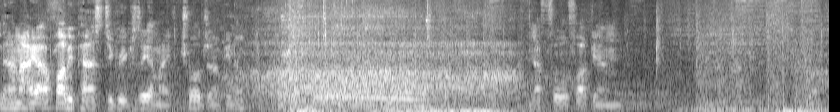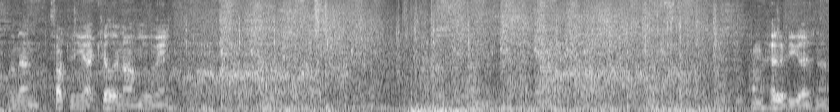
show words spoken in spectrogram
Then I'm, I'll probably pass degree because I got my control jump, you know. Got full fucking, and then fucking you got killer not moving. I'm ahead of you guys now.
